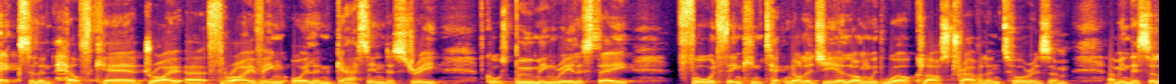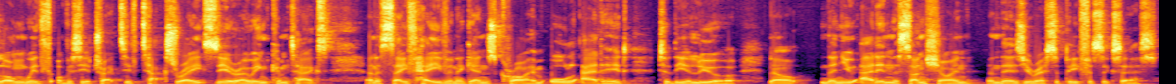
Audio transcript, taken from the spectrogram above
excellent healthcare, dry, uh, thriving oil and gas industry, of course, booming real estate, forward thinking technology along with world class travel and tourism. I mean, this along with obviously attractive tax rates, zero income tax, and a safe haven against crime, all added to the allure. Now, then you add in the sunshine, and there's your recipe for success.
